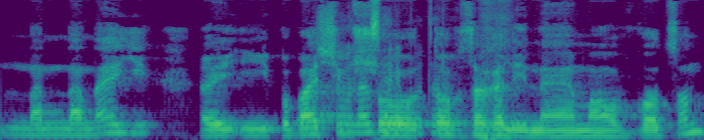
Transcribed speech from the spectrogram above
на, на неї е, і побачив, що, що то взагалі не Емма Вотсон.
